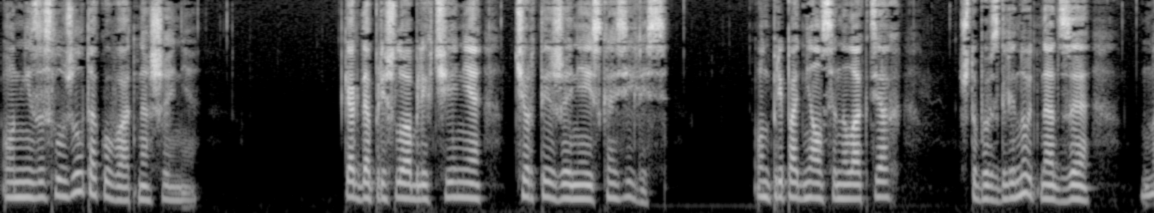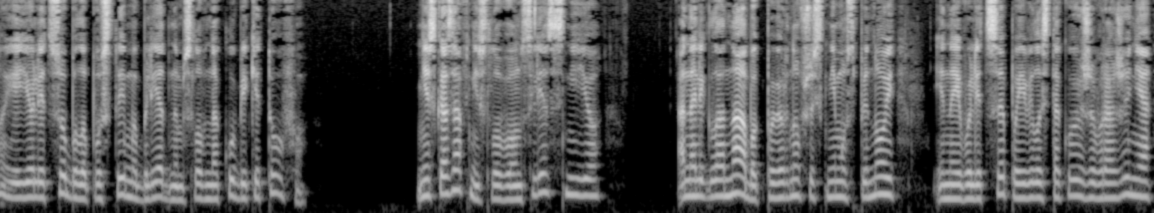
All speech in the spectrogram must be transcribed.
Он не заслужил такого отношения. Когда пришло облегчение, черты Женя исказились. Он приподнялся на локтях, чтобы взглянуть на Дзе, но ее лицо было пустым и бледным, словно кубики тофу. Не сказав ни слова, он слез с нее — она легла на бок, повернувшись к нему спиной, и на его лице появилось такое же выражение,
